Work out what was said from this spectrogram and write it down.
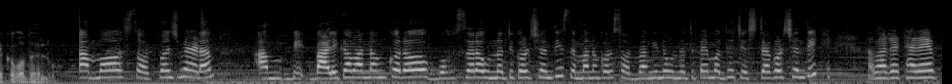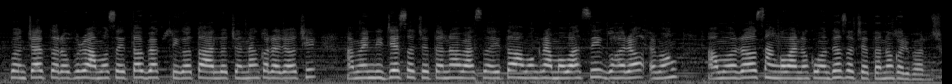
ଏକବଦ୍ଧ ହେଲୁ ଆମ ସରପଞ୍ଚ ମ୍ୟାଡ଼ାମ ବାଳିକାମାନଙ୍କର ବହୁତ ସାରା ଉନ୍ନତି କରିଛନ୍ତି ସେମାନଙ୍କର ସର୍ବାଙ୍ଗୀନ ଉନ୍ନତି ପାଇଁ ମଧ୍ୟ ଚେଷ୍ଟା କରିଛନ୍ତି ଆମର ଏଠାରେ ପଞ୍ଚାୟତ ତରଫରୁ ଆମ ସହିତ ବ୍ୟକ୍ତିଗତ ଆଲୋଚନା କରାଯାଉଛି ଆମେ ନିଜେ ସଚେତନ ହେବା ସହିତ ଆମ ଗ୍ରାମବାସୀ ଘର ଏବଂ ଆମର ସାଙ୍ଗମାନଙ୍କୁ ମଧ୍ୟ ସଚେତନ କରିପାରୁଛୁ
